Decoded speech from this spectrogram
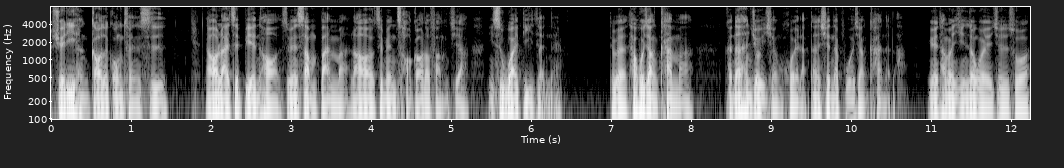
学历很高的工程师，然后来这边哈这边上班嘛，然后这边炒高了房价，你是外地人呢、对不对？他会这样看吗？可能很久以前会了，但是现在不会这样看的啦，因为他们已经认为就是说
